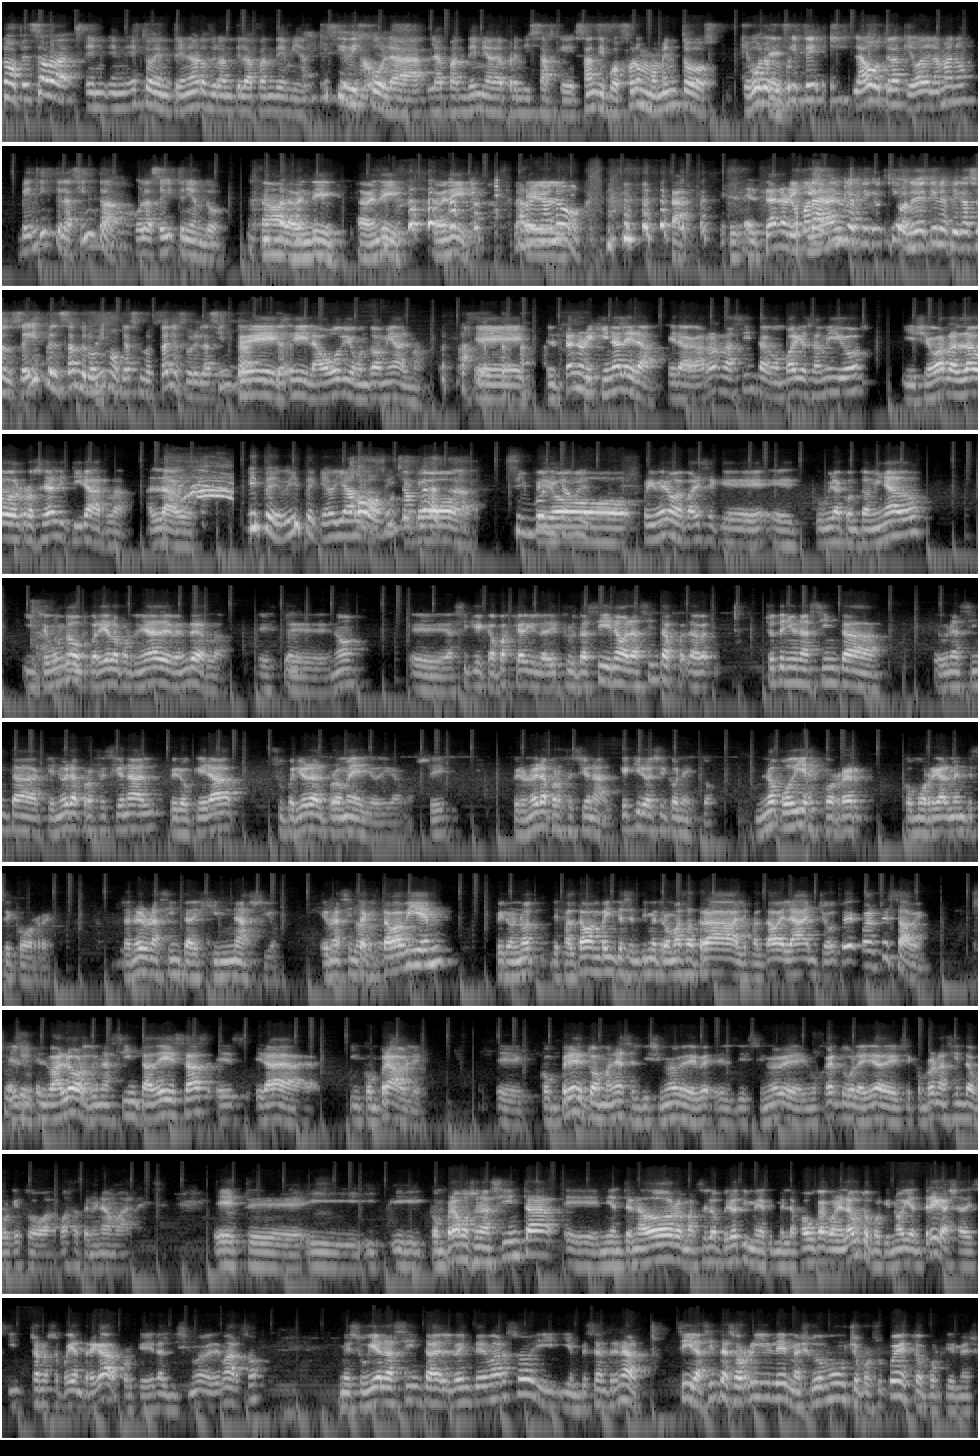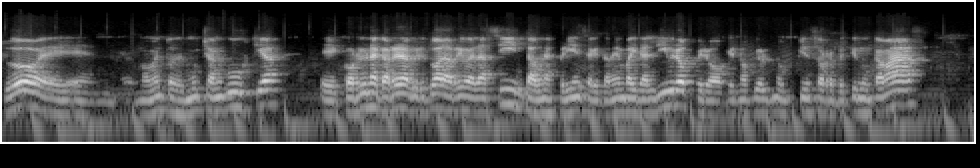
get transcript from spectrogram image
No, pensaba en, esto de entrenar durante la pandemia. ¿Qué te dejó la, pandemia de aprendizaje, Santi? Pues fueron momentos que vos lo sufriste, y la otra que va de la mano, ¿vendiste la cinta o la seguís teniendo? No, la vendí, la vendí, la vendí. la regaló. El, plan original. Pero tiene una explicación, ¿eh? Tiene una explicación. ¿Seguís pensando lo mismo que hace unos años sobre la cinta? Sí, sí, la odio con toda mi alma. Eh, el plan original era, era agarrar la cinta con varios amigos y llevarla al lago del Rosedal y tirarla al lago. ¿Viste? ¿Viste que había algo así? Mucha plata. Pero primero me parece que eh, hubiera contaminado y segundo perdía la oportunidad de venderla. Este, ¿no? Eh, así que capaz que alguien la disfruta. Sí, no, la cinta yo tenía una cinta, una cinta que no era profesional, pero que era superior al promedio, digamos, ¿sí? Pero no era profesional. ¿Qué quiero decir con esto? No podías correr como realmente se corre. O sea, no era una cinta de gimnasio. Era una cinta que estaba bien, pero no le faltaban 20 centímetros más atrás, le faltaba el ancho. Ustedes, bueno, ustedes saben, el, valor de una cinta de esas es, era incomparable. Eh, compré de todas maneras el 19 de, el 19 mi mujer tuvo la idea de se compró una cinta porque esto vas a terminar mal. Este, y, compramos una cinta, eh, mi entrenador Marcelo Perotti me, la fue a buscar con el auto porque no había entrega ya de ya no se podía entregar porque era el 19 de marzo me subí a la cinta el 20 de marzo y, empecé a entrenar. Sí, la cinta es horrible, me ayudó mucho, por supuesto, porque me ayudó eh, en, momentos de mucha angustia. Eh, corrí una carrera virtual arriba de la cinta, una experiencia que también va a ir al libro, pero que no, pienso repetir nunca más.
